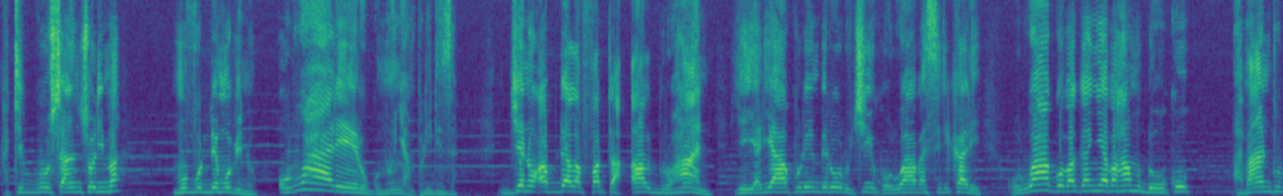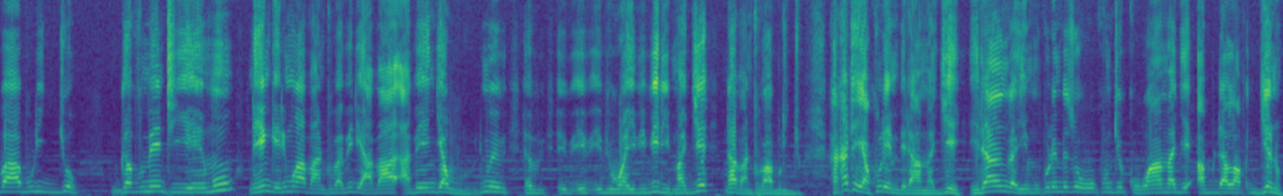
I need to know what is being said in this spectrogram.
katigguusa nsolima muvuddemu bino. Olwaleero gumunya mpuliriza geno abdallah fatah al burhan ye yali akulembera olukiiko olw'abasirikale olwagobaganya abahamudooko abantu ba bulijjo. Gavumenti yeemu naye ngaerimu abantu babiri ab'enjawulo erimu ebiwayi bibiri magye n'abantu ba bulijjo. Kakati yakulembera amagye era nga ye mukulembeze ow'okuntikko w'amagye abdallah geno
